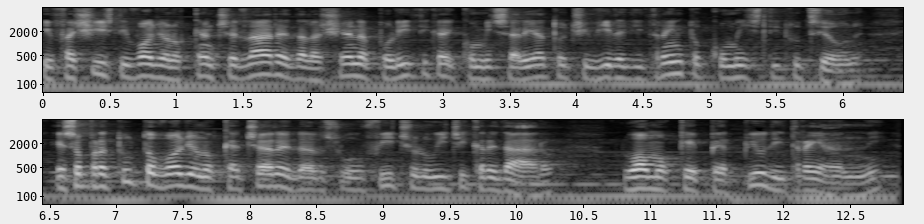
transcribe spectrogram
I fascisti vogliono cancellare dalla scena politica il commissariato civile di Trento come istituzione e soprattutto vogliono cacciare dal suo ufficio Luigi Credaro, l'uomo che per più di tre anni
